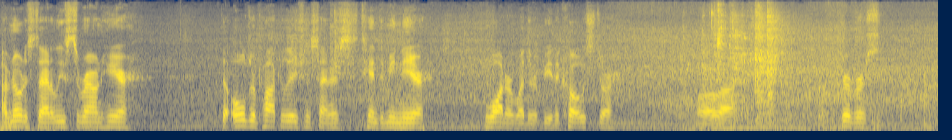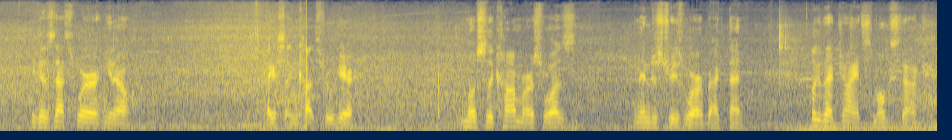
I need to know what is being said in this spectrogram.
I've noticed that at least around here, the older population centers tend to be near water, whether it be the coast or, or uh, rivers, because that's where, you know, I guess I can cut through here. Most of the commerce was and industries were back then. Look at that giant smokestack.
